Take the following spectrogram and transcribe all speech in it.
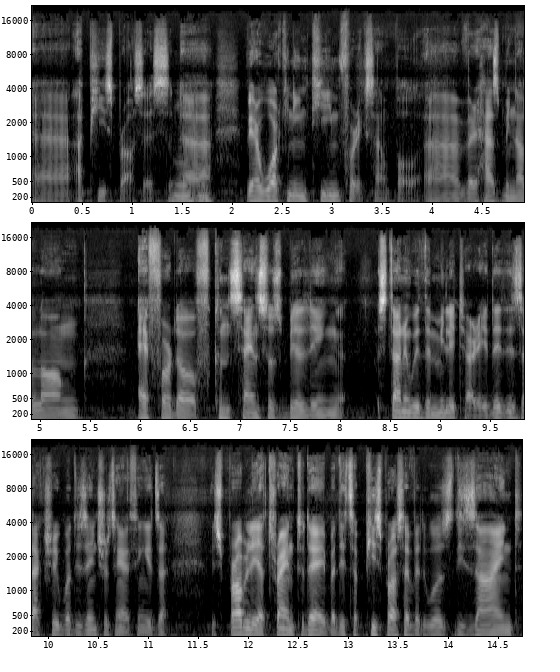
a peace process. Uh, Mhm. we are working in team, for example. Uh, there has been a long effort of consensus building, starting with the military. This is actually what is interesting. I think it's a, it's probably a trend today, but it's a peace process that was designed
